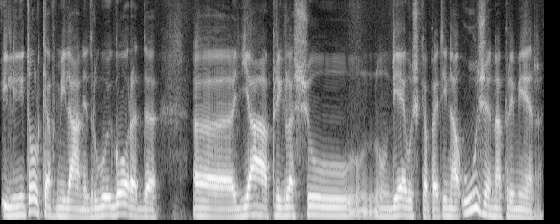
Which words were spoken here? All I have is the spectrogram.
или не только в Милане, другой город, э, я приглашу ну, девушку пойти на ужин, например,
